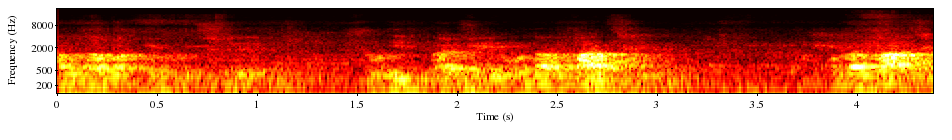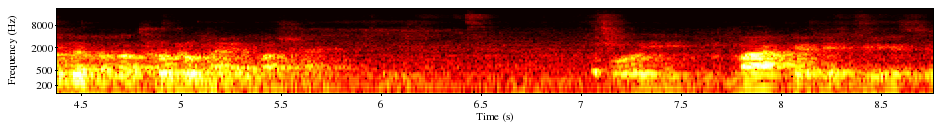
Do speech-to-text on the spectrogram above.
আল্লাহ আমাকে হচ্ছে শহীদ ওনার মা ছিলেন। ওনার মা ছিলেন ওনার ছোট ভাইয়ের বাসায়। ওই মাকে দেখতে গেছে,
